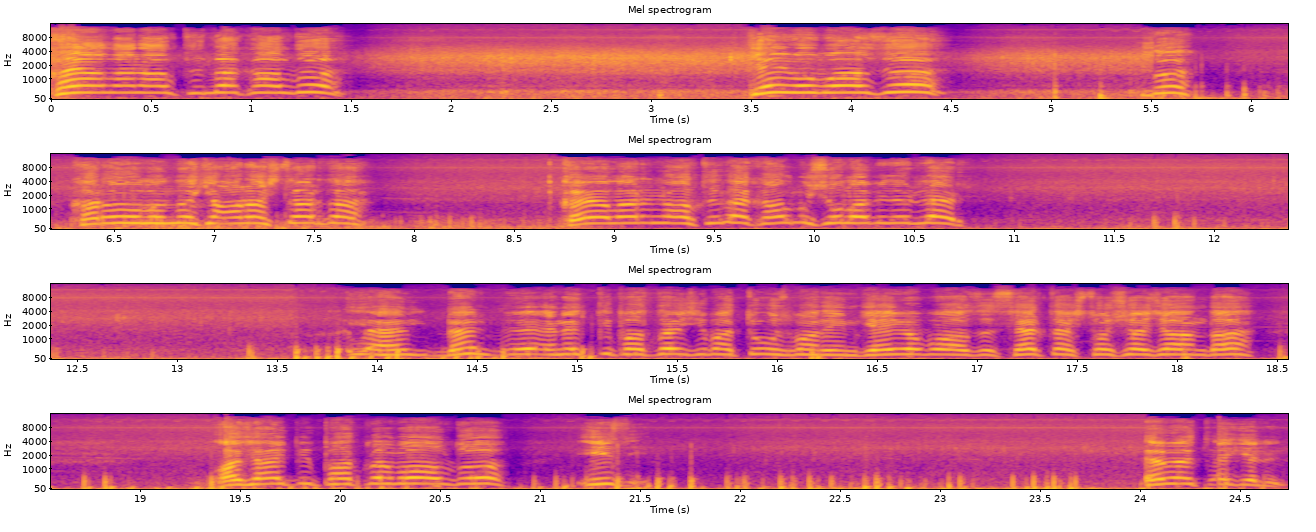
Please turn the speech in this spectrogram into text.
kayalar altında kaldı. Geyve Boğazı karayolundaki araçlar da kayaların altında kalmış olabilirler. Yani ben e, emekli patlayıcı madde uzmanıyım. Geyve Boğazı Seltaş Toşacağı'nda acayip bir patlama oldu. İz... Evet e, gelin.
